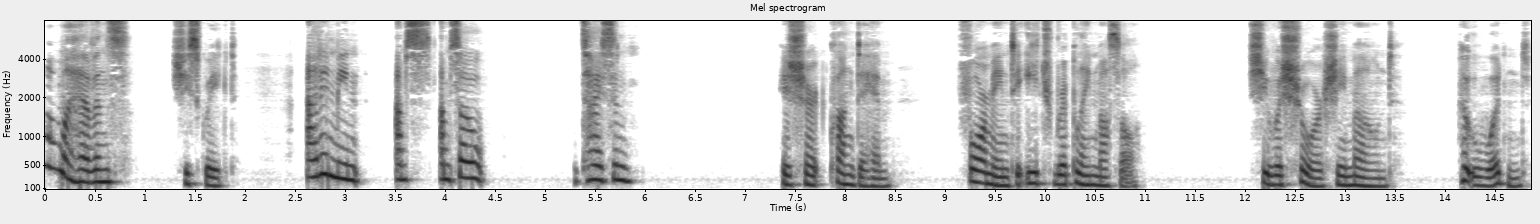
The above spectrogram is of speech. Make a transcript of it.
Oh, my heavens, she squeaked. I didn't mean. I'm, I'm so. Tyson. His shirt clung to him, forming to each rippling muscle. She was sure she moaned. Who wouldn't?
